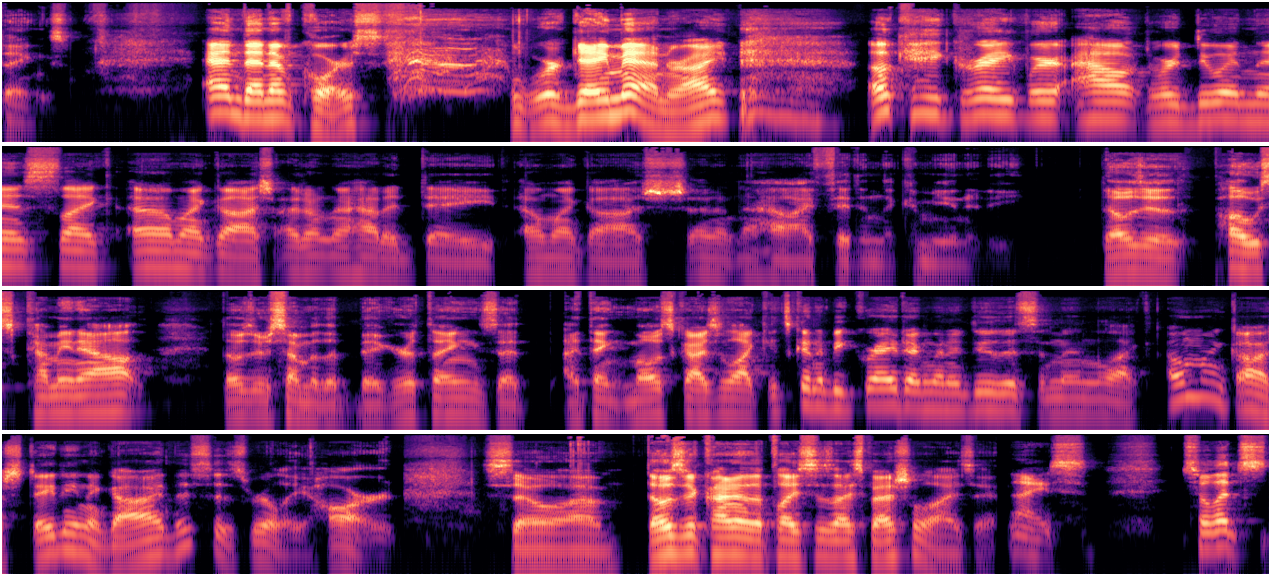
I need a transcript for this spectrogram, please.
things. And then of course we're gay men right? Okay great we're out we're doing this like oh my gosh i don't know how to date. Oh my gosh i don't know how i fit in the community. Those are posts coming out those are some of the bigger things that I think most guys are like, it's going to be great. I'm going to do this. And then like, oh my gosh, dating a guy, this is really hard. So um, those are kind of the places I specialize in. Nice. So let's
